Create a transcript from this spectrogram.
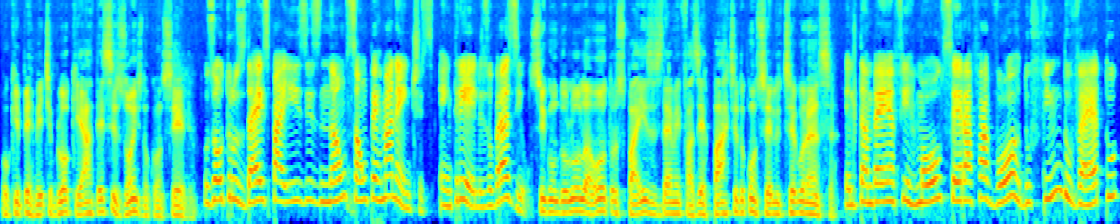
o que permite bloquear decisões no Conselho. Os outros 10 países não são permanentes, entre eles o Brasil. Segundo Lula, outros países devem fazer parte do Conselho de Segurança. Ele também afirmou ser a favor do fim do veto.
